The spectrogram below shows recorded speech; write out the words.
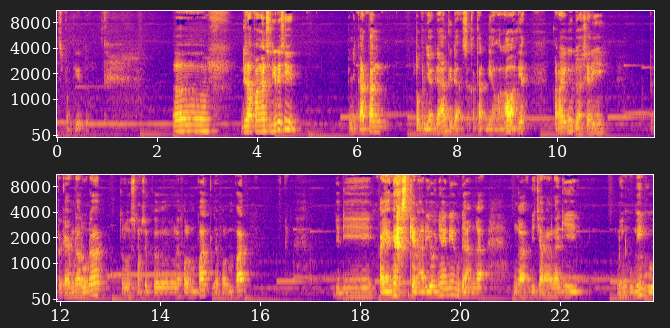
Seperti itu. Uh, di lapangan sendiri sih penyekatan atau penjagaan tidak seketat di awal-awal ya, karena ini udah seri ppkm darurat, terus masuk ke level 4, level 4 jadi kayaknya skenario nya ini udah nggak nggak bicara lagi minggu-minggu.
